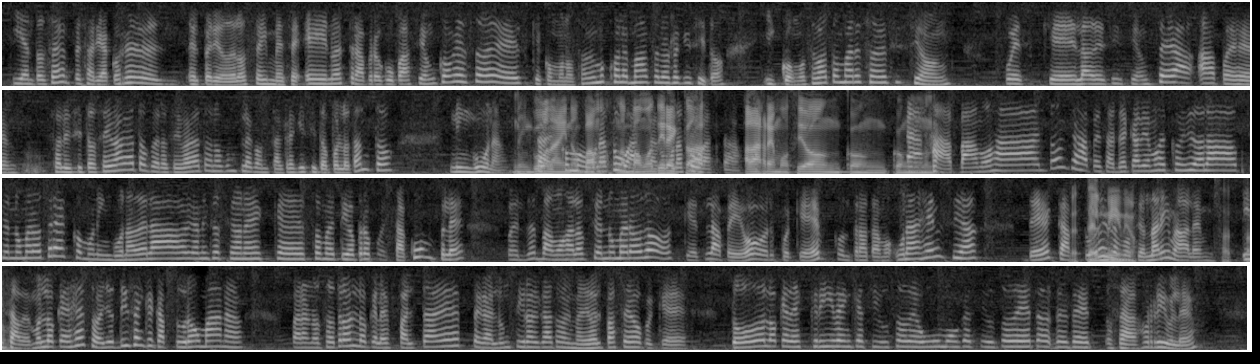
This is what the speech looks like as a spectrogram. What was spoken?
y entonces empezaría a correr el, periodo de los seis meses. Eh, nuestra preocupación con eso es que como no sabemos cuáles van a ser los requisitos y cómo se va a tomar esa decisión, pues que la decisión sea, ah, pues solicitó Seiba Gato, pero Seiba Gato no cumple con tal requisito, por lo tanto, ninguna. Ninguna, y nos vamos, directo a, la remoción con... con Ajá, vamos a, entonces, a pesar de que habíamos escogido la opción número 3, como ninguna de las organizaciones que sometió propuesta cumple, pues entonces vamos a la opción número 2, que es la peor, porque contratamos una agencia de captura y remoción de animales. Y sabemos lo que es eso. Ellos dicen que captura humana, para nosotros lo que les falta es pegarle un tiro al gato en el medio del paseo, porque todo lo que describen, que si uso de humo, que si uso de... o sea, es horrible.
